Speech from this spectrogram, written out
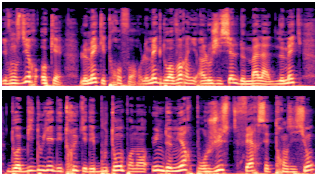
Ils vont se dire ok le mec est trop fort. Le mec doit avoir un logiciel de malade. Le mec doit bidouiller des trucs et des boutons pendant une demi-heure pour juste faire cette transition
